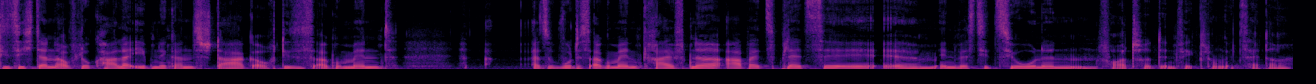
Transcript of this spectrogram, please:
die sich dann auf lokaler Ebene ganz stark auch dieses Argument also wo das Argument greift, ne? Arbeitsplätze, ähm, Investitionen, Fortschritt, Entwicklung etc.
